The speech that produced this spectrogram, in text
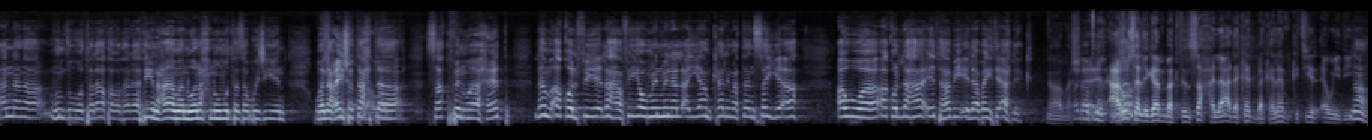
أننا منذ 33 عاما ونحن متزوجين ونعيش تحت سقف واحد لم أقل في لها في يوم من الأيام كلمة سيئة أو أقول لها اذهبي إلى بيت أهلك. آه ما شاء الله. العروسة اللي جنبك تنصحها؟ اللي قاعدة كاتبة كلام كتير قوي دي. نعم.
